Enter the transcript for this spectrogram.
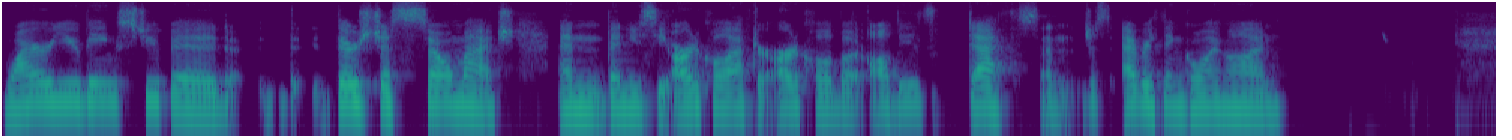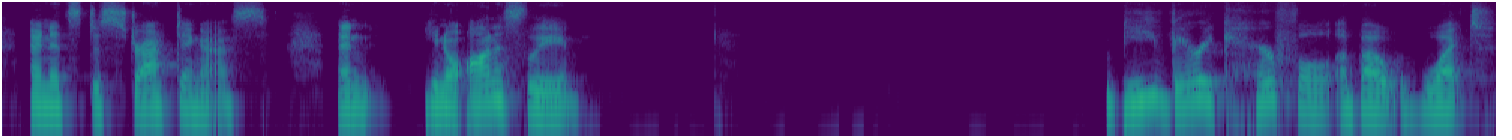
why are you being stupid? There's just so much. And then you see article after article about all these deaths and just everything going on. And it's distracting us. And, you know, honestly, be very careful about what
